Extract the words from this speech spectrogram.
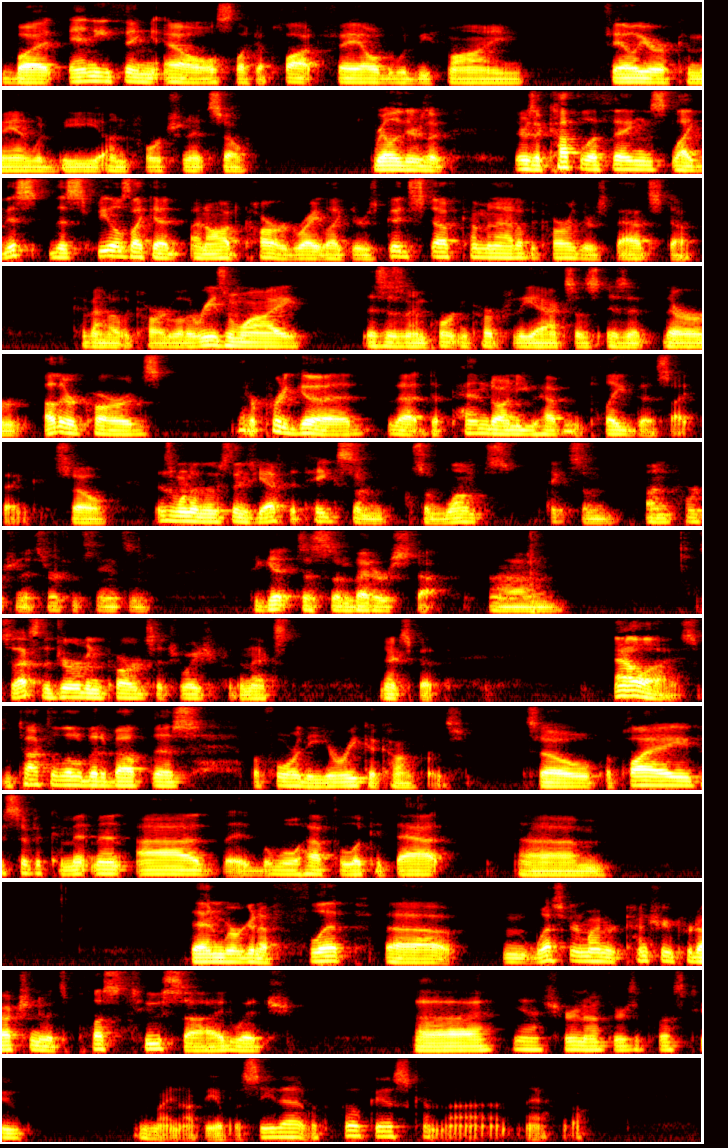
but anything else, like a plot failed, would be fine. Failure of command would be unfortunate. So, really, there's a there's a couple of things like this this feels like a, an odd card right like there's good stuff coming out of the card there's bad stuff coming out of the card well the reason why this is an important card for the axis is that there are other cards that are pretty good that depend on you having played this i think so this is one of those things you have to take some some lumps take some unfortunate circumstances to get to some better stuff um, so that's the german card situation for the next next bit Allies. We talked a little bit about this before the Eureka conference. So apply Pacific commitment. Uh, we'll have to look at that. Um, then we're going to flip uh, Western minor country production to its plus two side, which, uh, yeah, sure enough, there's a plus two. You might not be able to see that with the focus. Come on, yeah, well,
